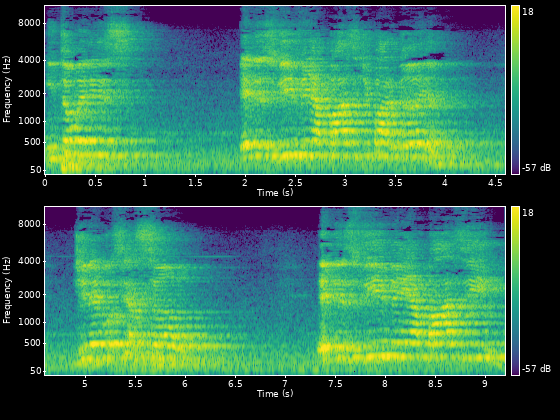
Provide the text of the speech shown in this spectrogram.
Então eles, eles vivem à base de barganha, de negociação. Eles vivem à base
